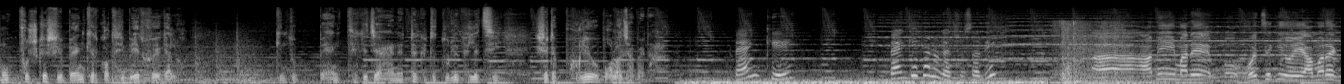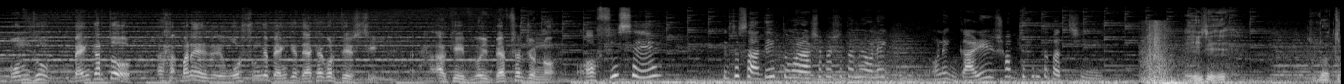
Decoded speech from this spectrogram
মুখ ফুসকে সেই ব্যাংকের কথাই বের হয়ে গেল। কিন্তু ব্যাংক থেকে যে আয়নের টাকাটা তুলে ফেলেছি সেটা ভুলেও বলা যাবে না। ব্যাংকে? ব্যাংকে কেন গেছো সাদিক আমি মানে হয়েছে কি ওই আমার এক বন্ধু ব্যাংকার তো মানে ওর সঙ্গে ব্যাংকে দেখা করতে এসেছি আর কি ওই ব্যবসার জন্য। অফিসে? কিন্তু সাদিক তোমার আশেপাশে তো আমি অনেক অনেক গাড়ির শব্দ শুনতে পাচ্ছি। এই রে রুনা তো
